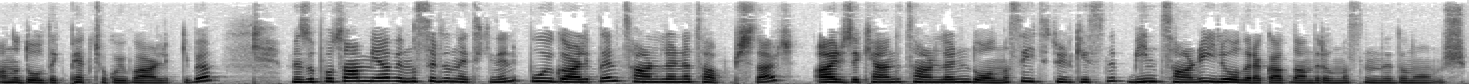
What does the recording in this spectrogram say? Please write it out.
Anadolu'daki pek çok uygarlık gibi. Mezopotamya ve Mısır'dan etkilenip bu uygarlıkların tanrılarına tapmışlar. Ayrıca kendi tanrılarının da olması Hitit ülkesinin bin tanrı ili olarak adlandırılmasına neden olmuş.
